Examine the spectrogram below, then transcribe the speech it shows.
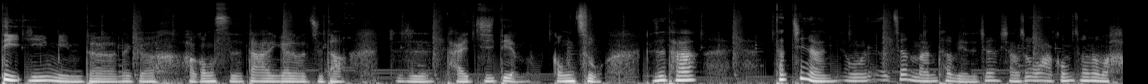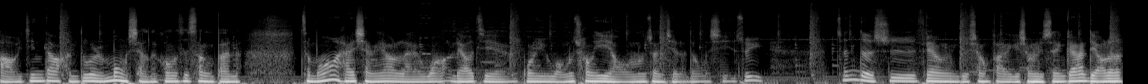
第一名的那个好公司，大家应该都知道，就是台积电嘛工作。可是她，她竟然，我这蛮特别的，就想说哇，工作那么好，已经到很多人梦想的公司上班了，怎么会还想要来网了解关于网络创业啊、网络赚钱的东西？所以。真的是非常有想法的一个小女生，跟她聊了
